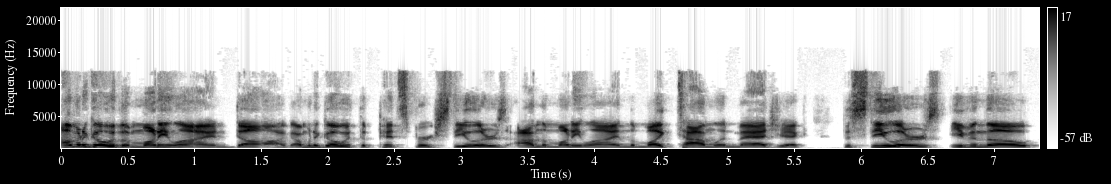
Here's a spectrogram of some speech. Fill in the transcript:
I'm going to go with the money line dog. I'm going to go with the Pittsburgh Steelers on the money line, the Mike Tomlin magic the Steelers, even though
